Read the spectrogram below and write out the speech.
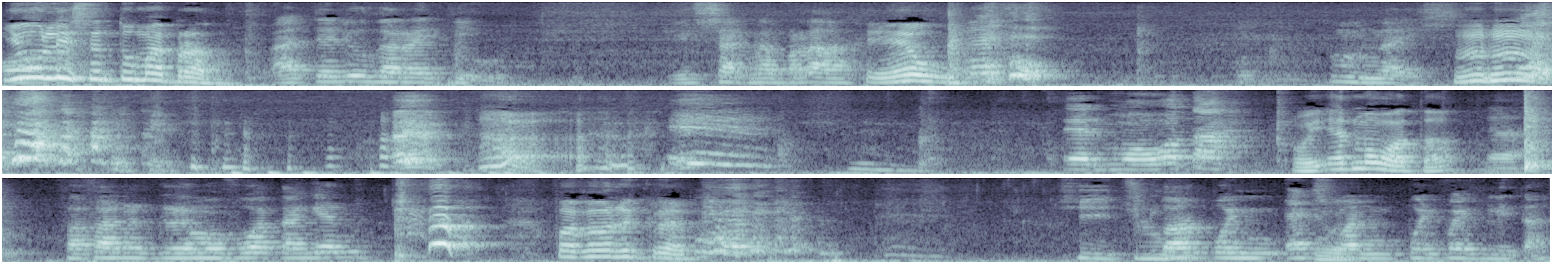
You listen to my brother. I tell you the right thing. You suck the bra. Ew. mm, nice. Mm-hmm. Add more water. Boy, add more water. Yeah. 500 gram of what again? 500 gram. Twelve point X one point five liter.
